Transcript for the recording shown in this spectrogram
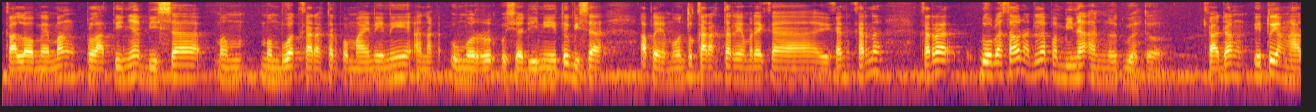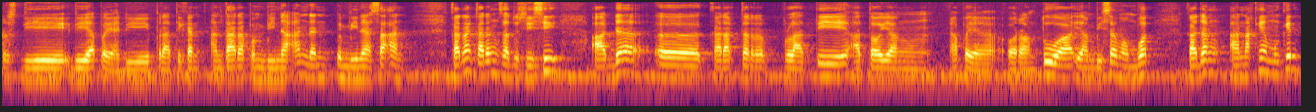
kalau memang pelatihnya bisa mem membuat karakter pemain ini anak umur usia dini itu bisa apa ya untuk karakter yang mereka ya kan karena karena 12 tahun adalah pembinaan menurut gue. Betul. Kadang itu yang harus di, di apa ya diperhatikan antara pembinaan dan pembinasaan. Karena kadang satu sisi ada eh, karakter pelatih atau yang apa ya orang tua yang bisa membuat kadang anaknya mungkin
